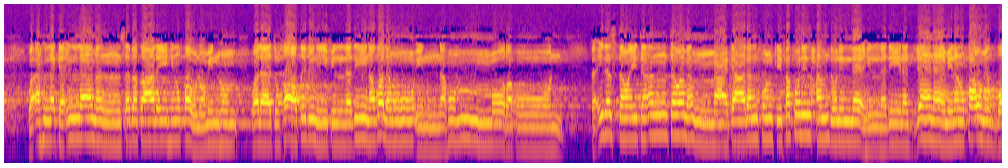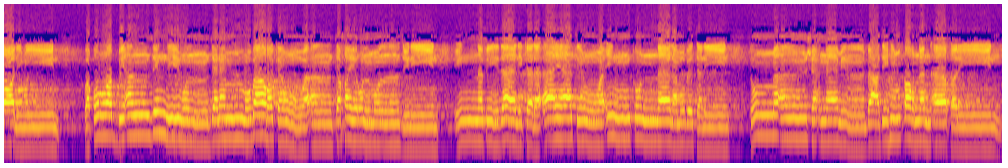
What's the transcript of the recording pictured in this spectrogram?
وأهلك إلا من سبق عليه القول منهم. ولا تخاطبني في الذين ظلموا إنهم مورقون. فإذا استويت أنت ومن معك على الفلك فقل الحمد لله الذي نجانا من القوم الظالمين وقل رب أنزلني منزلا مباركا وأنت خير المنزلين إن في ذلك لآيات وإن كنا لمبتلين ثم أنشأنا من بعدهم قرنا آخرين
